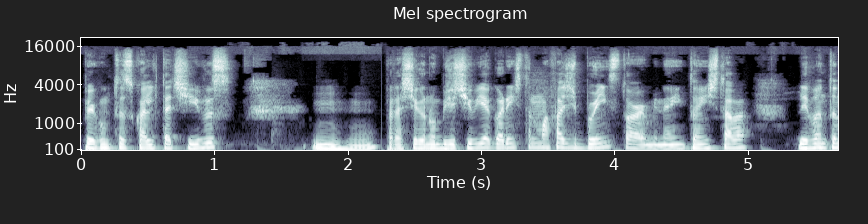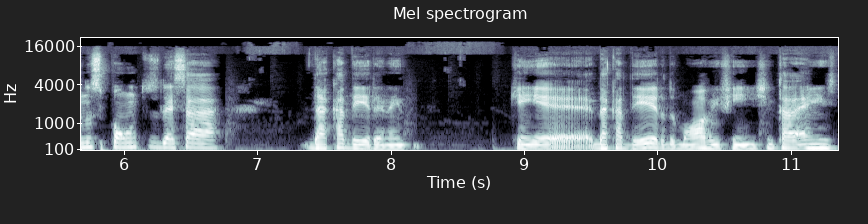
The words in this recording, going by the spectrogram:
perguntas qualitativas Uhum. Pra chegar no objetivo e agora a gente tá numa fase de brainstorm, né? Então a gente tava levantando os pontos dessa da cadeira, né? Quem é da cadeira, do móvel, enfim, a gente tá, a gente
